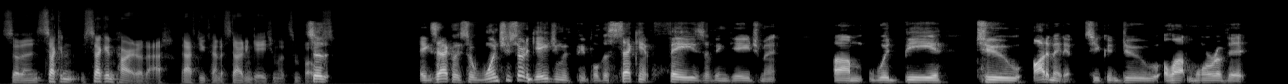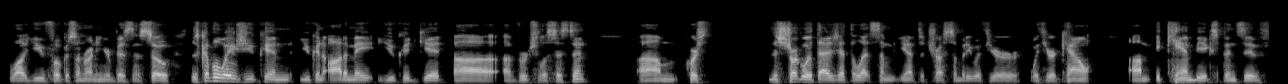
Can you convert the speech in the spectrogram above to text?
So then second second part of that, after you kind of start engaging with some folks. So exactly. So once you start engaging with people, the second phase of engagement um, would be to automate it, so you can do a lot more of it while you focus on running your business. So there's a couple of ways you can you can automate. You could get uh, a virtual assistant. Um, of course, the struggle with that is you have to let some you have to trust somebody with your with your account. Um, it can be expensive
